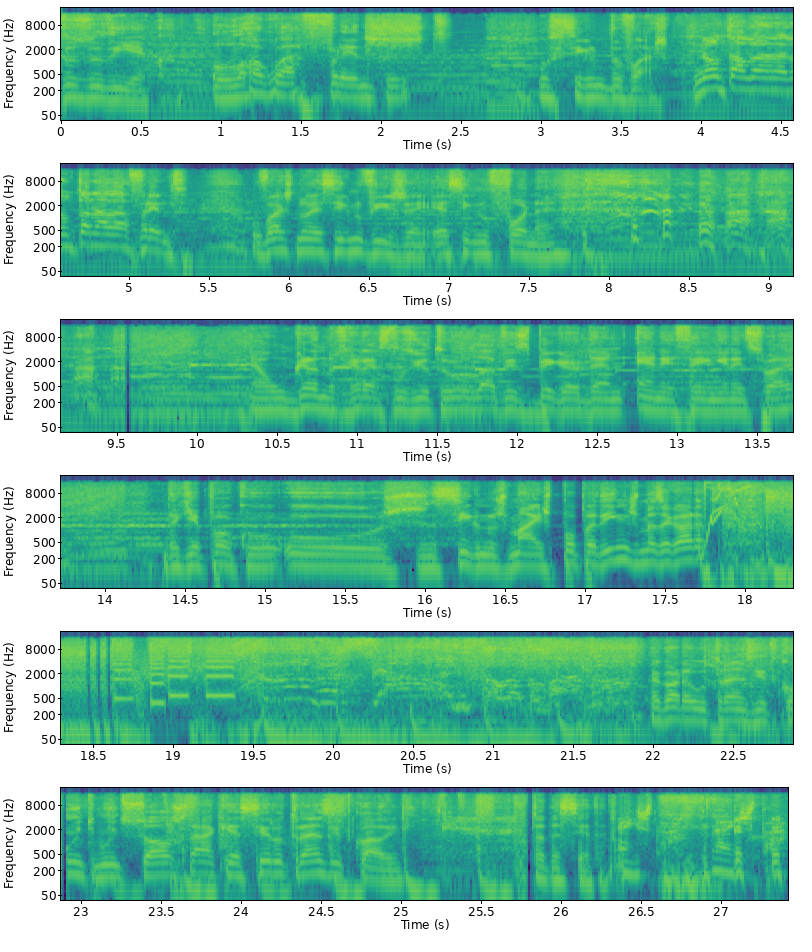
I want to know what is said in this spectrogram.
do zodíaco. Logo à frente, o signo do Vasco. Não está nada, não está nada à frente. O Vasco não é signo virgem, é signo fona. é um grande regresso dos YouTube. Love is bigger than anything in its way. Daqui a pouco os signos mais poupadinhos, mas agora. Agora o trânsito com muito, muito sol está a aquecer o trânsito, Cláudio. Toda seda. Aí está, aí está.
